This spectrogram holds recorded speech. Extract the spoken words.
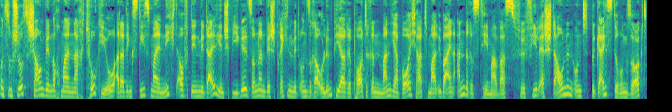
Und zum Schluss schauen wir nochmal nach Tokio, allerdings diesmal nicht auf den Medaillenspiegel, sondern wir sprechen mit unserer Olympia-Reporterin Manja Borchardt mal über ein anderes Thema, was für viel Erstaunen und Begeisterung sorgt.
